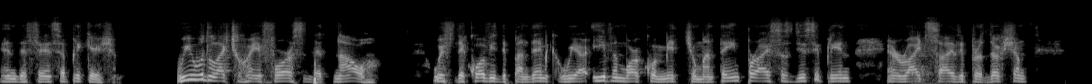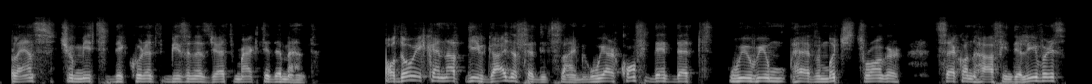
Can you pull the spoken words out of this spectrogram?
and defense application. We would like to reinforce that now, with the COVID pandemic, we are even more committed to maintain prices discipline and right-size the production plans to meet the current business jet market demand. Although we cannot give guidance at this time, we are confident that we will have a much stronger second half in deliveries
